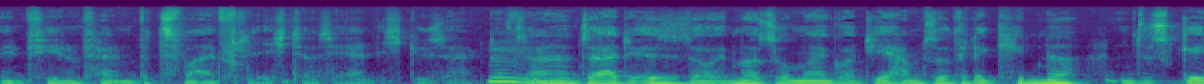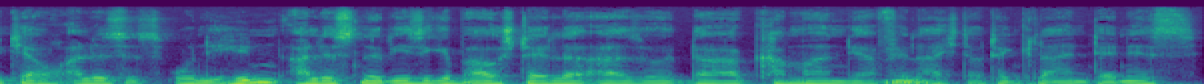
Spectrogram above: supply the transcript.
in vielen Fällen bezweifle ich das, ehrlich gesagt. Mhm. Auf der anderen Seite ist es auch immer so, mein Gott, die haben so viele Kinder. Und das geht ja auch alles, ist ohnehin alles eine riesige Baustelle. Also da kann man ja vielleicht auch den kleinen Dennis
